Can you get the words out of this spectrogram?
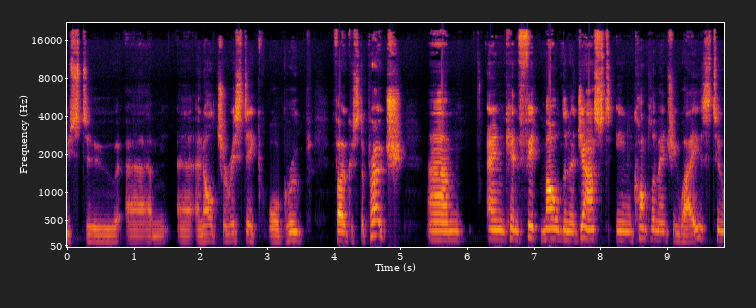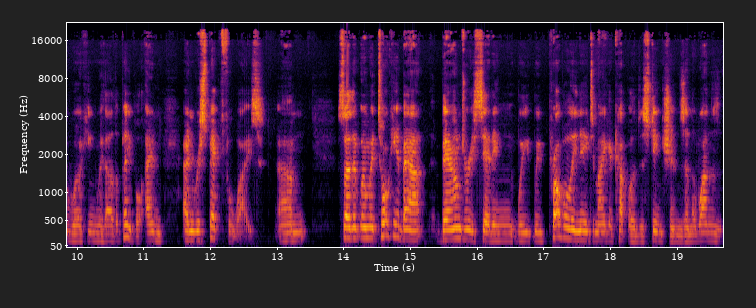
used to um, uh, an altruistic or group-focused approach, um, and can fit, mold, and adjust in complementary ways to working with other people and and respectful ways. Um, so that when we're talking about boundary setting, we, we probably need to make a couple of distinctions, and the one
